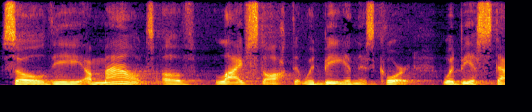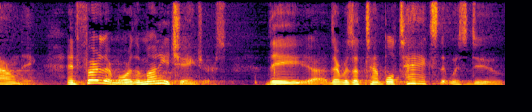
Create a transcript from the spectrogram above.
So the amount of livestock that would be in this court would be astounding. And furthermore, the money changers. The, uh, there was a temple tax that was due.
